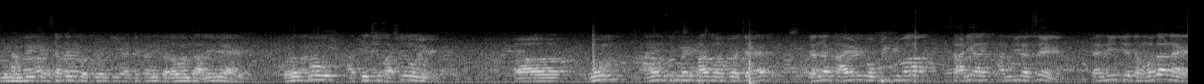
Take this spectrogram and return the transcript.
मी म्हणजे त्यासाठीच करतोय की या ठिकाणी कलावंत आलेले आहेत. परंतु अध्यक्ष भाषण होईल. दोन अनाउन्समेंट फार महत्त्वाचे आहेत. ज्यांना टायल टोपी किंवा साडी आणली नसेल त्यांनी जे धमदान आहे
